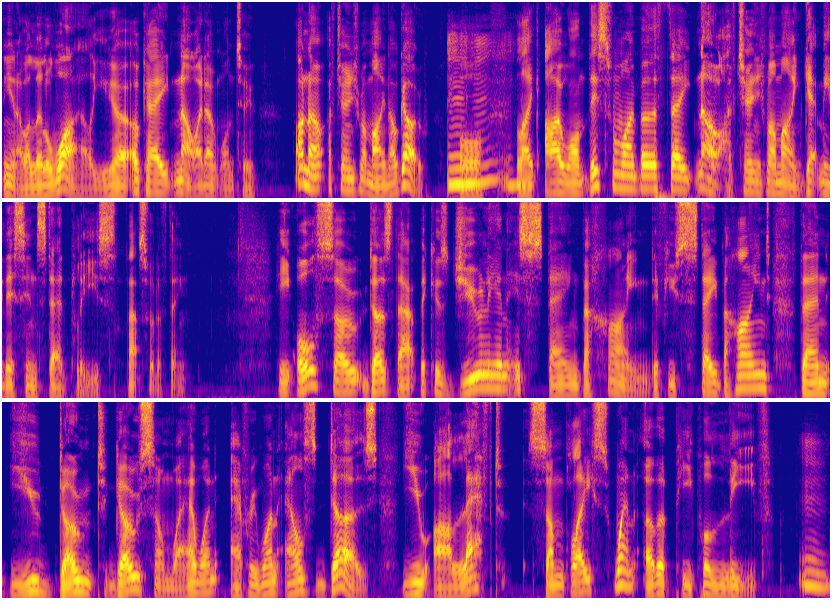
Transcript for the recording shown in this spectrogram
you know, a little while. You go, okay, no, I don't want to oh no, I've changed my mind, I'll go. Mm -hmm, or mm -hmm. like, I want this for my birthday. No, I've changed my mind. Get me this instead, please. That sort of thing. He also does that because Julian is staying behind. If you stay behind, then you don't go somewhere when everyone else does. You are left someplace when other people leave. 嗯，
